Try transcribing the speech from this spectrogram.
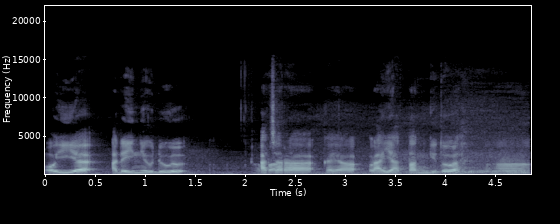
oh iya ada ini dulu Apa? acara kayak layatan gitu lah Ah.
